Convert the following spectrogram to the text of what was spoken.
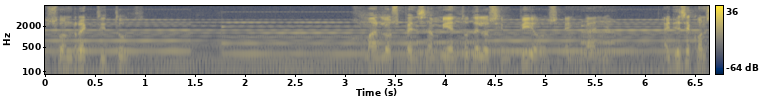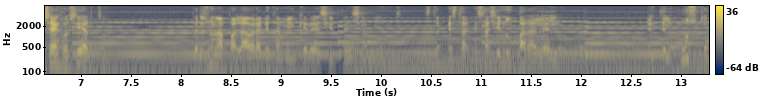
son rectitud, mas los pensamientos de los impíos engaño. Ahí dice consejo, ¿cierto? Pero es una palabra que también quiere decir pensamiento. Está, haciendo un paralelo entre el justo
